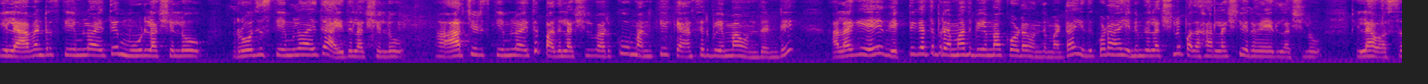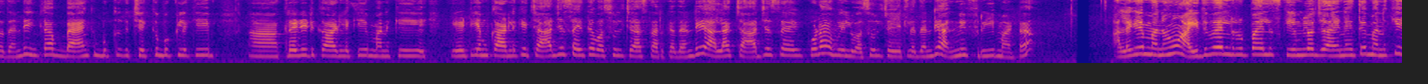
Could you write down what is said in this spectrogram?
ఈ లావెండర్ స్కీమ్లో అయితే మూడు లక్షలు రోజు స్కీమ్లో అయితే ఐదు లక్షలు ఆర్చిడ్ స్కీమ్లో అయితే పది లక్షల వరకు మనకి క్యాన్సర్ బీమా ఉందండి. అలాగే వ్యక్తిగత ప్రమాద బీమా కూడా ఉందన్నమాట. ఇది కూడా ఎనిమిది లక్షలు పదహారు లక్షలు ఇరవై ఐదు లక్షలు ఇలా వస్తుందండి. ఇంకా బ్యాంక్ బుక్ చెక్ బుక్లకి క్రెడిట్ కార్డులకి మనకి ఏటీఎం కార్డులకి ఛార్జెస్ అయితే వసూలు చేస్తారు కదండి. అలా ఛార్జెస్ అవి కూడా వీళ్ళు వసూలు చేయట్లేదండి. అన్నీ ఫ్రీ మాట అలాగే మనం ఐదు వేల రూపాయల స్కీమ్లో జాయిన్ అయితే మనకి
